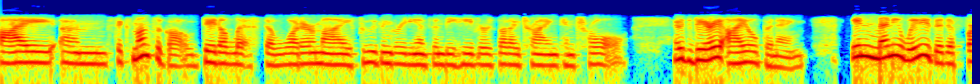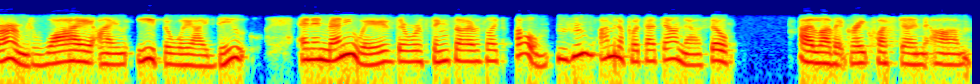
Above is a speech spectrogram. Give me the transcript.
I, um, six months ago, did a list of what are my foods, ingredients, and behaviors that I try and control. It was very eye opening. In many ways, it affirmed why I eat the way I do. And in many ways, there were things that I was like, oh, mm-hmm, I'm going to put that down now. So I love it. Great question. Um,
